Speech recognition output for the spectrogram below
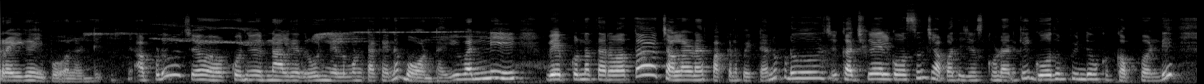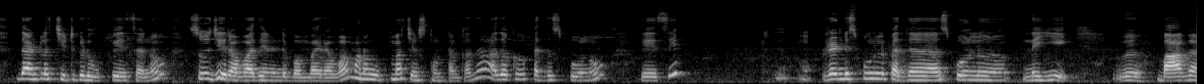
డ్రైగా అయిపోవాలండి. అప్పుడు కొన్ని నాలుగైదు రోజులు నిల్వ ఉంటాకైనా బాగుంటాయి. ఇవన్నీ వేపుకున్న తర్వాత చల్లడానికి పక్కన పెట్టాను. ఇప్పుడు కజ్జికాయల కోసం చపాతీ చేసుకోవడానికి గోధుమ పిండి ఒక కప్పు అండి. దాంట్లో చిటికెడు ఉప్పు వేసాను. సూజీ రవ్వ అదేనండి బొంబాయి రవ్వ. మనం ఉప్మా చేసుకుంటాం కదా అదొక పెద్ద స్పూను వేసి రెండు స్పూన్లు పెద్ద స్పూన్లు నెయ్యి బాగా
